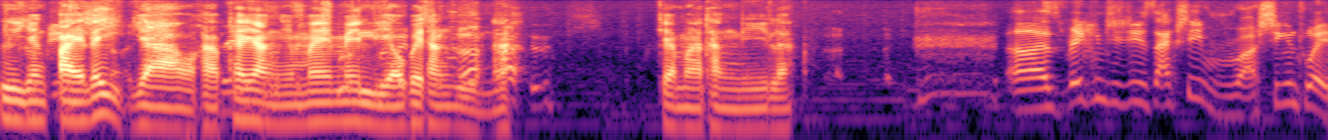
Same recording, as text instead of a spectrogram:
คือยังไปได้อีก adequate ยาวอะครับ ถ้ายังยังไม่ไม่เลี้ยวไปทางอื่นนะ age. แกมาทางนี้แล้ว Uh, as Breaking GG is actually rushing into a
